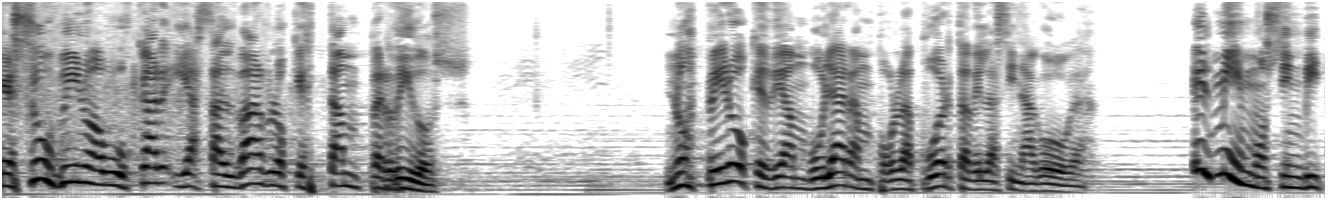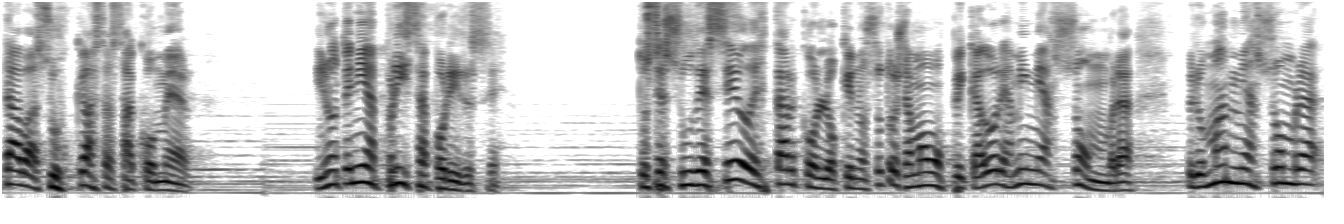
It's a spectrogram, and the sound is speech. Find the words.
Jesús vino a buscar y a salvar los que están perdidos. No esperó que deambularan por la puerta de la sinagoga. Él mismo se invitaba a sus casas a comer y no tenía prisa por irse. Entonces su deseo de estar con lo que nosotros llamamos pecadores a mí me asombra, pero más me asombra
